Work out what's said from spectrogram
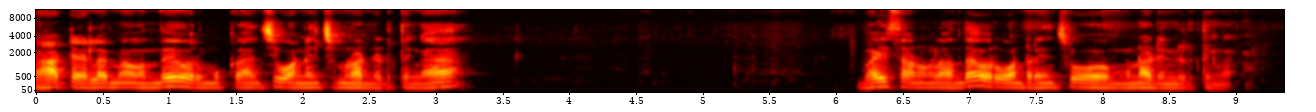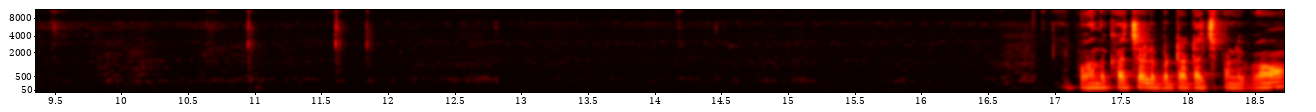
டாட் எல்லாமே வந்து ஒரு முக்கால் இன்ச்சு ஒன் இன்ச்சு முன்னாடி எடுத்துங்க. வயசானவங்களாக இருந்தால் ஒரு ஒன்றரை இன்ச்சு முன்னாடி நிறுத்துங்க இப்போ வந்து கச்சோலி அட்டாச் பண்ணிப்போம்.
